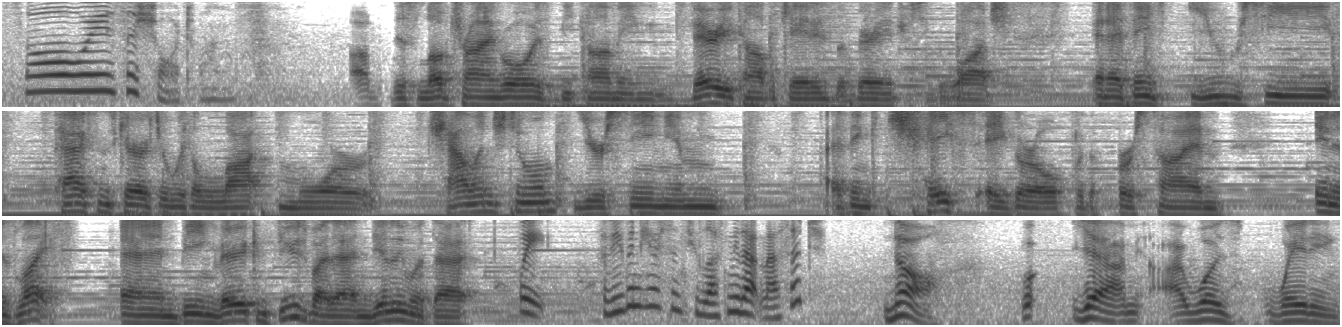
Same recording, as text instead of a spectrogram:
It's always the short ones. Um, this love triangle is becoming very complicated, but very interesting to watch. And I think you see Paxton's character with a lot more challenge to him. You're seeing him, I think, chase a girl for the first time in his life and being very confused by that and dealing with that. Wait, have you been here since you left me that message? No. Well, yeah, I mean, I was waiting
